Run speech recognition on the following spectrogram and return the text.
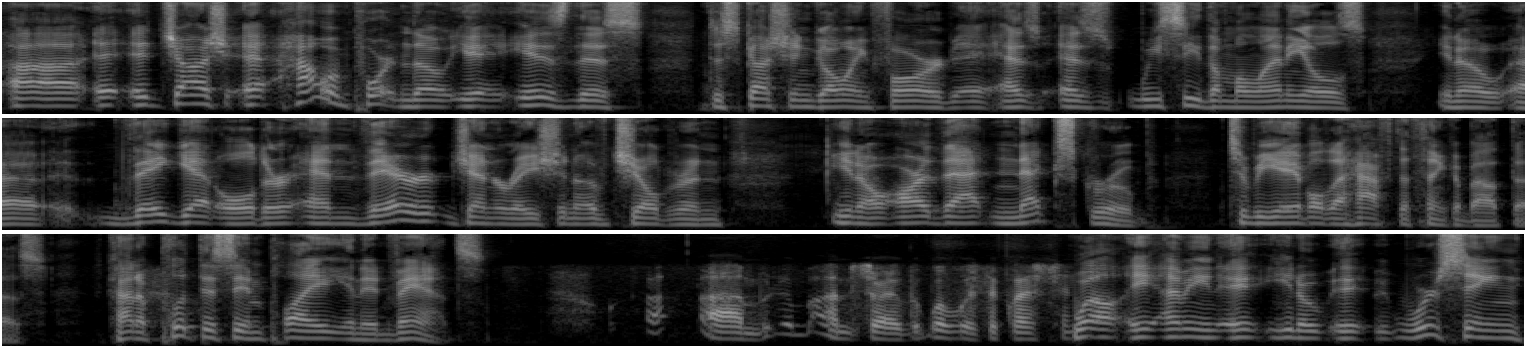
Uh, it, it, Josh, uh, how important though is this discussion going forward as as we see the millennials you know, uh, they get older and their generation of children, you know, are that next group to be able to have to think about this, kind of put this in play in advance. Um, I'm sorry, what was the question? Well, I mean, it, you know, it, we're seeing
